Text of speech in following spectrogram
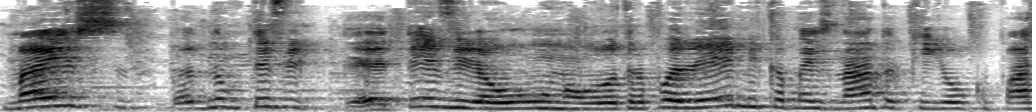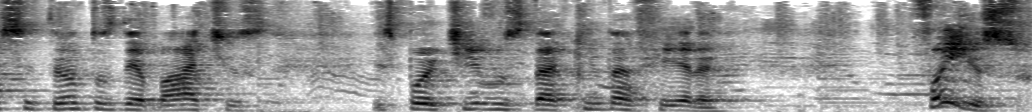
mas não teve, é, teve uma ou outra polêmica, mas nada que ocupasse tantos debates esportivos da quinta-feira. Foi isso.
